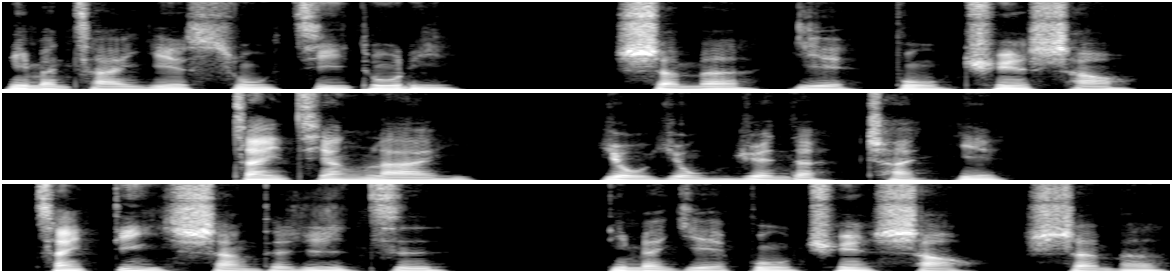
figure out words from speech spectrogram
你们在耶稣基督里，什么也不缺少。在将来有永远的产业，在地上的日子，你们也不缺少什么，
